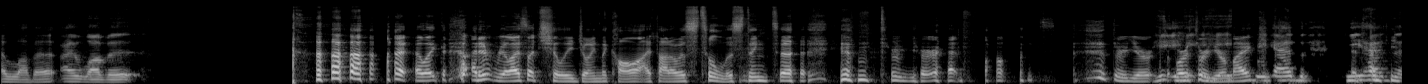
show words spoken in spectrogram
I love it. I love it. I, I like. I didn't realize that Chili joined the call. I thought I was still listening to him through your headphones, through your He, or he- through your he- mic. He had he had he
